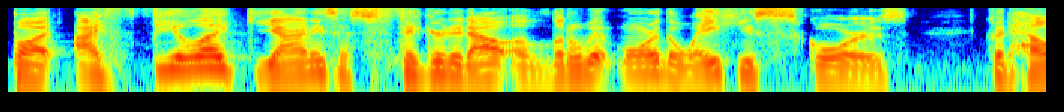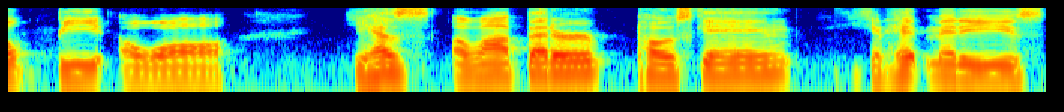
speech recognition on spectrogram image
but I feel like Giannis has figured it out a little bit more. The way he scores could help beat a wall. He has a lot better post game. He can hit middies,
